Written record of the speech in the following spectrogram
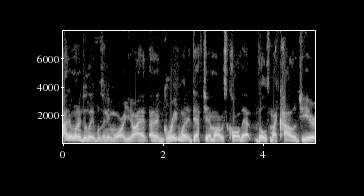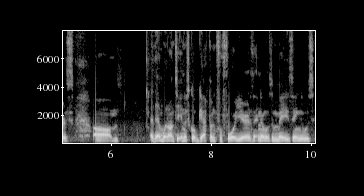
I didn't want to do labels anymore. You know, I had, I had a great one at Def Jam. I always call that those my college years. Um, and then went on to Interscope Geffen for four years, and it was amazing. It was,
